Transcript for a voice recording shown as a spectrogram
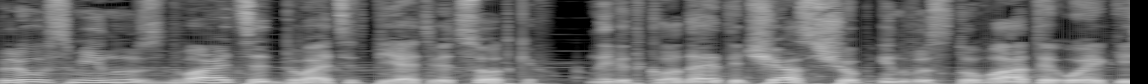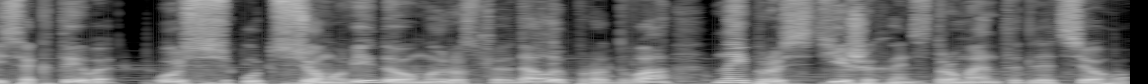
плюс-мінус 20-25%. Не відкладайте час, щоб інвестувати у якісь активи. Ось у цьому відео ми розповідали про два найпростіших інструменти для цього.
